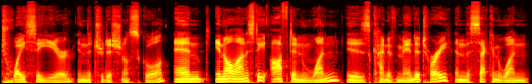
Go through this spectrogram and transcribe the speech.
twice a year in the traditional school. And in all honesty, often one is kind of mandatory and the second one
